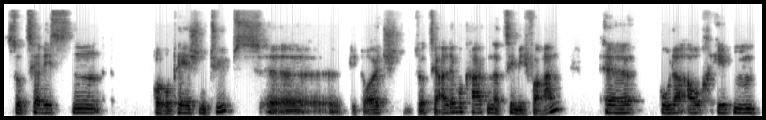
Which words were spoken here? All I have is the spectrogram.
Sozialisten europäischen Typs, äh, die deutschen Sozialdemokraten da ziemlich voran, äh, oder auch eben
